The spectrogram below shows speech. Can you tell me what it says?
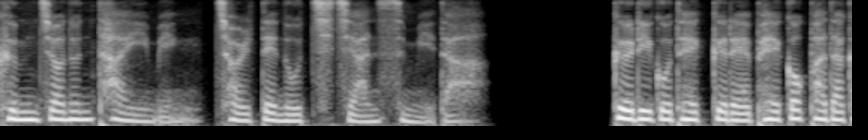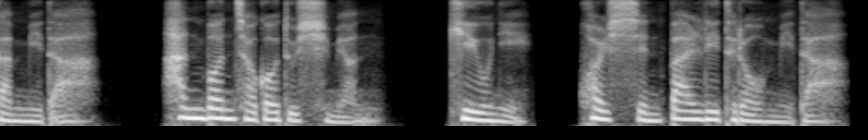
금전운 타이밍 절대 놓치지 않습니다. 그리고 댓글에 100억 받아갑니다. 한번 적어두시면 기운이 훨씬 빨리 들어옵니다.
